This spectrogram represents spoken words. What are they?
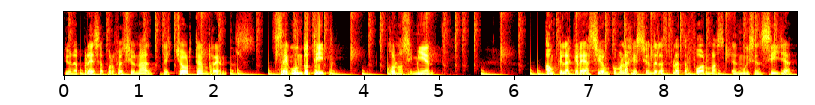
de una empresa profesional de short-term rentals. Segundo tip, conocimiento. Aunque la creación como la gestión de las plataformas es muy sencilla,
